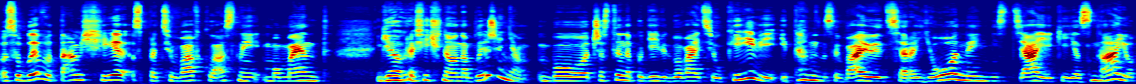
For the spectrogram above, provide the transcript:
Особливо там ще спрацював класний момент географічного наближення, бо частина подій відбувається у Києві, і там називаються райони, місця, які я знаю.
